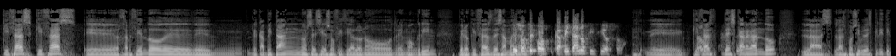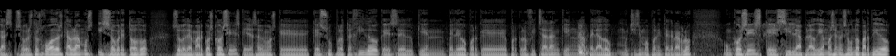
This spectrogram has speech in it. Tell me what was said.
quizás, quizás eh, ejerciendo de, de, capitán, no sé si es oficial o no Draymond Green, pero quizás de esa manera. capitán oficioso. Eh, quizás descargando las, las posibles críticas sobre estos jugadores que hablamos y sobre todo sobre de Marcos Cousins, que ya sabemos que, es su protegido, que es el quien peleó porque, porque lo ficharan, quien ha peleado muchísimo por integrarlo. Un Cousins que si le aplaudíamos en el segundo partido,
